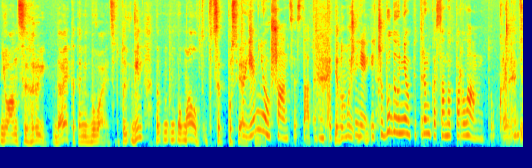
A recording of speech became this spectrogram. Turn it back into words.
нюанси гри, да, яка там відбувається. Тобто він мало в це То посвячений. є в нього шанси стати Я думаю, чи ні? І чи буде у нього підтримка саме парламенту України.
